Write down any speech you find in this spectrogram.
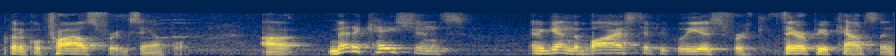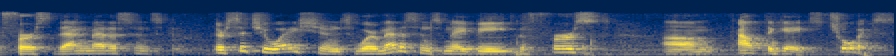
clinical trials, for example. Uh, medications, and again, the bias typically is for therapy or counseling first, then medicines. There are situations where medicines may be the first um, out the gates choice.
